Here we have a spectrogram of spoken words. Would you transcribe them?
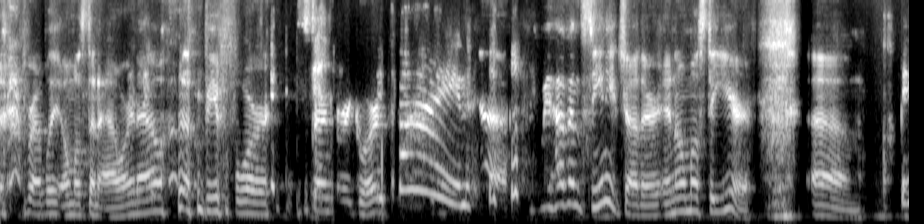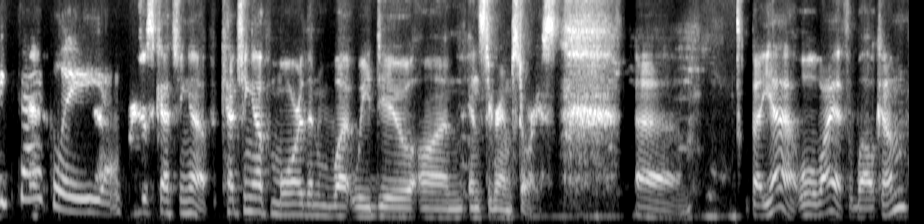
probably almost an hour now before starting to record. It's fine. yeah, We haven't seen each other in almost a year. Um, Exactly. we're just catching up, catching up more than what we do on Instagram stories. But yeah, well, Wyeth, welcome,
